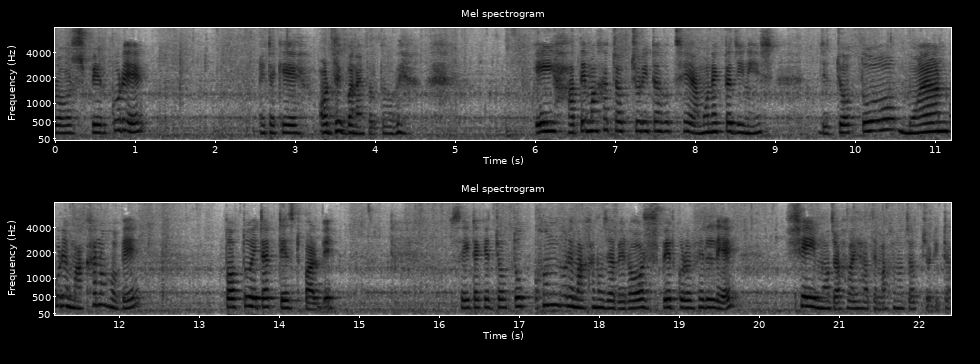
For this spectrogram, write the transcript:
রস বের করে এটাকে অর্ধেক বানায় ফেলতে হবে। এই হাতে মাখা চচ্চড়িটা হচ্ছে এমন একটা জিনিস যে যত ময়ান করে মাখানো হবে, তত এটার টেস্ট বাড়বে। সেইটাকে যতক্ষণ ধরে মাখানো যাবে, রস বের করে ফেললে সেই মজা হয় হাতে মাখানো চচ্চড়িটা।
